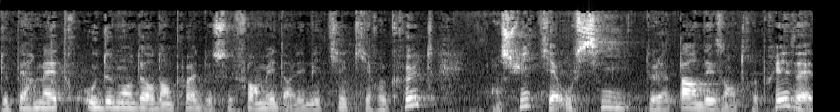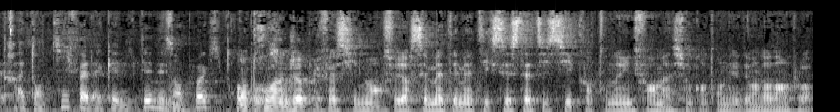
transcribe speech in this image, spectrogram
de permettre aux demandeurs d'emploi de se former dans les métiers qui recrutent. Ensuite, il y a aussi de la part des entreprises à être attentif à la qualité des emplois qui proposent. On trouve un job plus facilement, c'est-à-dire c'est mathématiques, c'est statistiques quand on a une formation, quand on est demandeur d'emploi.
